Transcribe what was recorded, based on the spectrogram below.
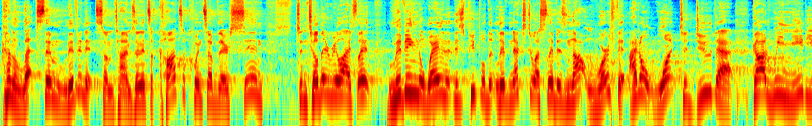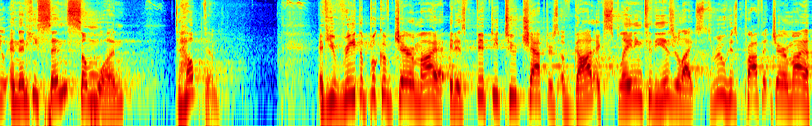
kind of lets them live in it sometimes. And it's a consequence of their sin until they realize living the way that these people that live next to us live is not worth it. I don't want to do that. God, we need you. And then He sends someone to help them. If you read the book of Jeremiah, it is 52 chapters of God explaining to the Israelites through his prophet Jeremiah,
